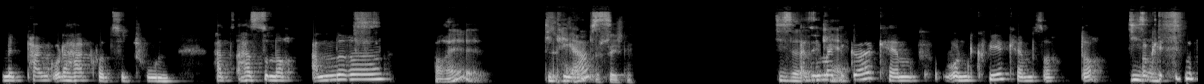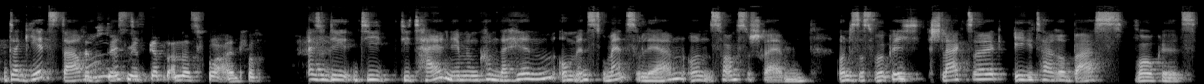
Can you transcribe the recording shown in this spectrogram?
mit Punk oder Hardcore zu tun. Hat, hast du noch andere? Toll. Die Camps? Geschichten. Diese also ich meine die Girl Camp und Queer Camps auch. Doch. Diese, okay. Da geht's darum. Das stelle ich mir jetzt ganz anders vor einfach. Also die, die, die Teilnehmenden kommen dahin, um Instrument zu lernen und Songs zu schreiben. Und es ist wirklich Schlagzeug, E-Gitarre, Bass, Vocals.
